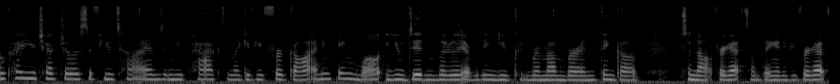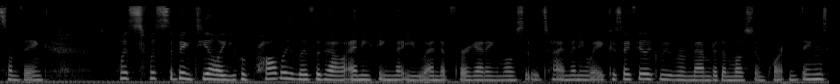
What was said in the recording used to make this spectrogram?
okay, you checked your list a few times and you packed, and like if you forgot anything, well, you did literally everything you could remember and think of to not forget something. And if you forget something, what's what's the big deal? You could probably live without anything that you end up forgetting most of the time anyway. Because I feel like we remember the most important things,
